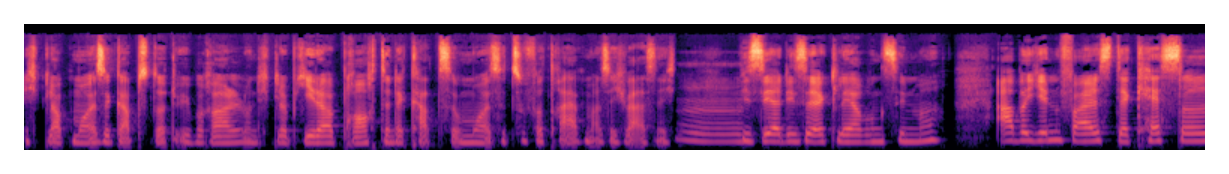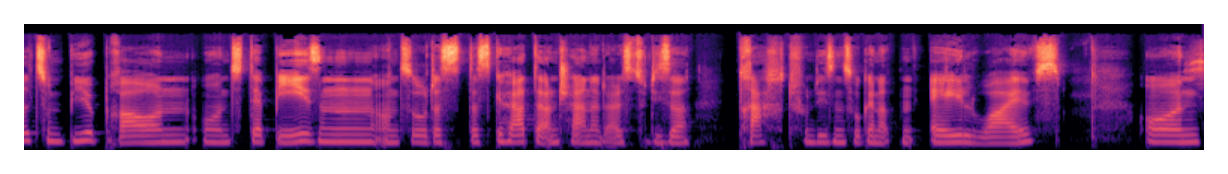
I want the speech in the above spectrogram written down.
ich glaube, Mäuse gab es dort überall und ich glaube, jeder brauchte eine Katze, um Mäuse zu vertreiben. Also ich weiß nicht, mhm. wie sehr diese Erklärung Sinn macht. Aber jedenfalls der Kessel zum Bierbrauen und der Besen und so, das, das gehörte anscheinend als zu dieser Tracht von diesen sogenannten Alewives. Und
